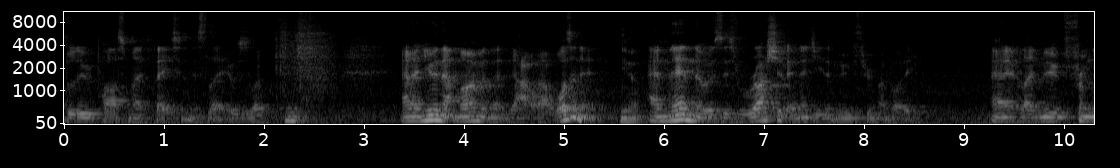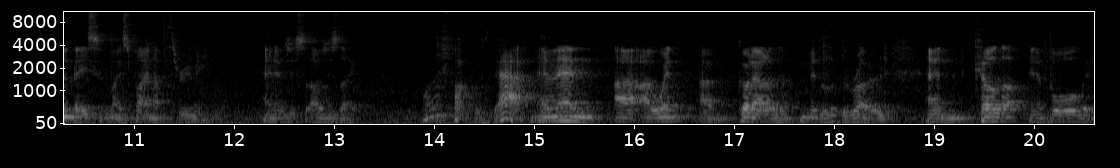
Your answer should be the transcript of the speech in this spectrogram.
blew past my face and this like it was just like, and I knew in that moment that that, that wasn't it. Yeah. And then there was this rush of energy that moved through my body, and it like moved from the base of my spine up through me, and it was just I was just like, what the fuck was that? And then I, I went, I got out of the middle of the road and curled up in a ball in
